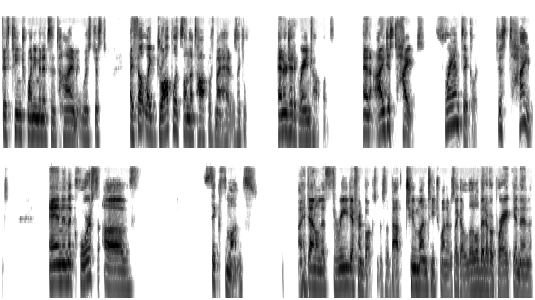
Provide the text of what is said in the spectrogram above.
15, 20 minutes at a time. It was just, I felt like droplets on the top of my head. It was like energetic rain droplets. And I just typed frantically, just typed. And in the course of six months, I had done downloaded three different books. It was about two months each one. There was like a little bit of a break and then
